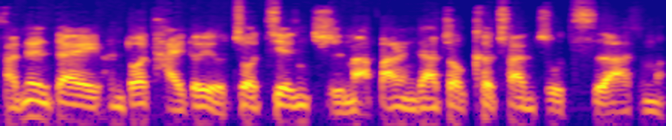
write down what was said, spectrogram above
反正在很多台都有做兼职嘛，帮人家做客串主持啊什么。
